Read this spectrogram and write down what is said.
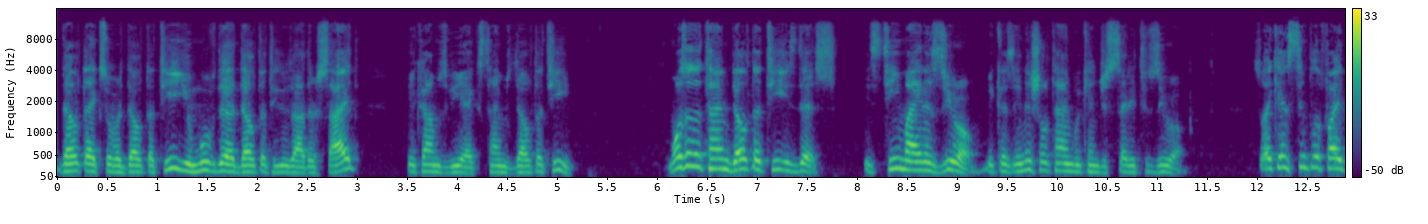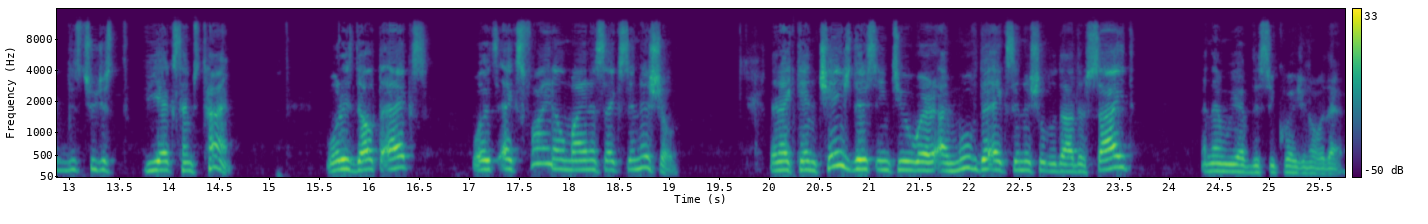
delta x over delta t, you move the delta t to the other side, becomes Vx times delta t. Most of the time, delta t is this, it's t minus zero, because initial time we can just set it to zero. So I can simplify this to just Vx times time. What is delta x? Well, it's x final minus x initial. Then I can change this into where I move the x initial to the other side, and then we have this equation over there.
